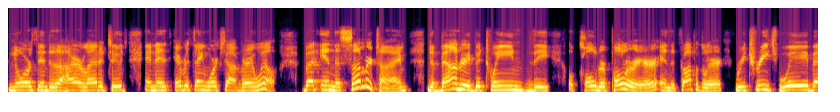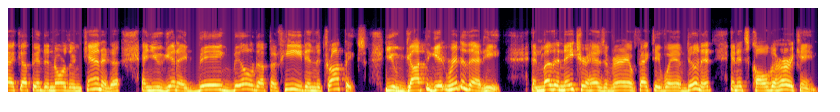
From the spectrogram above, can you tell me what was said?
north into the higher latitudes, and everything works out very well. But in the summertime, the boundary between the oh, colder polar air and the tropical air retreats way back up into northern Canada, and you get a big buildup of heat in the tropics. You've got to get rid of that heat. And Mother Nature has a very effective way of doing it, and it's called the hurricane.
